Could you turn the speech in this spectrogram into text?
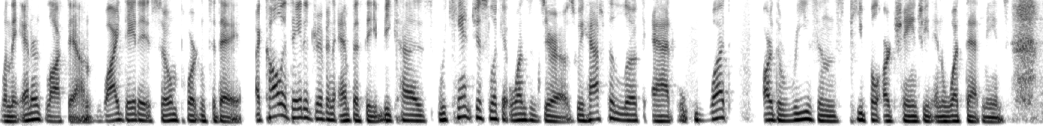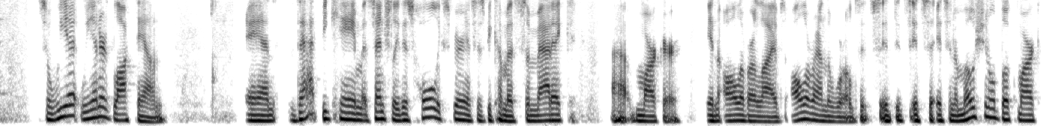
when they entered lockdown, why data is so important today, I call it data driven empathy because we can't just look at ones and zeros. We have to look at what are the reasons people are changing and what that means. So we, we entered lockdown and that became essentially this whole experience has become a somatic uh, marker in all of our lives all around the world it's it's it's it's an emotional bookmark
